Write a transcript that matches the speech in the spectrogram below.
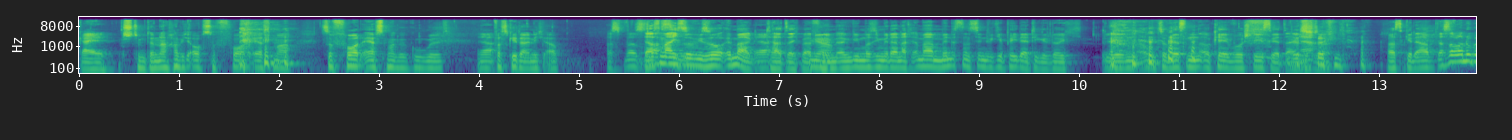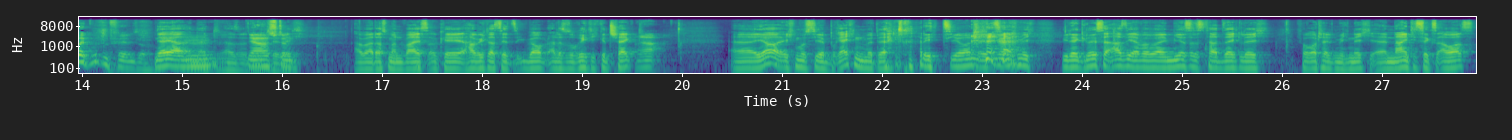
Geil. Stimmt, danach habe ich auch sofort erstmal sofort erstmal gegoogelt. Ja. Was geht da eigentlich ab? Was, was Das mache ich sowieso immer Ja. tatsächlich bei Ja. Filmen. Irgendwie muss ich mir danach immer mindestens den Wikipedia-Artikel durchlesen, um zu wissen, okay, wo stehst du jetzt eigentlich? stimmt. Was geht ab? Das ist aber nur bei guten Filmen so. Ja, ja, nat- also Ja, natürlich. stimmt. Aber dass man weiß, okay, habe ich das jetzt überhaupt alles so richtig gecheckt? Ja. Äh, ja, ich muss hier brechen mit der Tradition. Jetzt fühle ich mich wie der größte Asi, aber bei mir ist es tatsächlich, verurteilt mich nicht, äh, 96 Hours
